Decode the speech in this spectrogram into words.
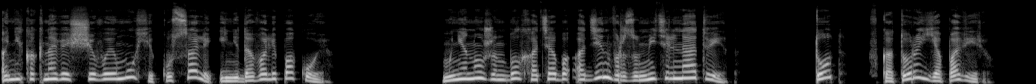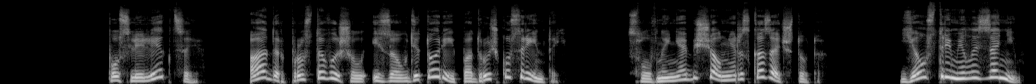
Они, как навязчивые мухи, кусали и не давали покоя. Мне нужен был хотя бы один вразумительный ответ. Тот, в который я поверю. После лекции Адер просто вышел из аудитории под ручку с Ринтой, словно и не обещал мне рассказать что-то. Я устремилась за ним.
